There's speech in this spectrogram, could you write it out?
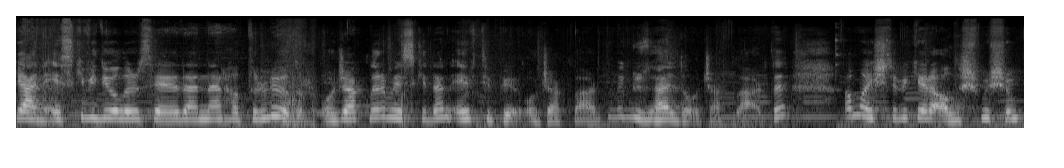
yani eski videoları seyredenler hatırlıyordur. Ocaklarım eskiden ev tipi ocaklardı ve güzel de ocaklardı. Ama işte bir kere alışmışım.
